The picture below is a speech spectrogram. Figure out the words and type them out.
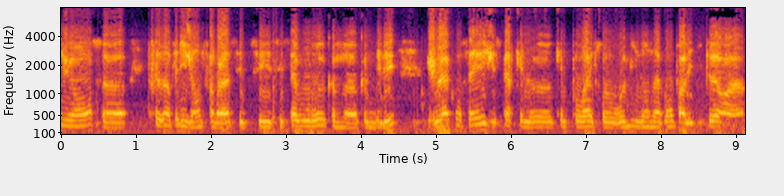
nuances, euh, très intelligente. Enfin voilà, c'est savoureux comme euh, comme BD. Je la conseille. J'espère qu'elle euh, qu'elle pourra être remise en avant par l'éditeur euh,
